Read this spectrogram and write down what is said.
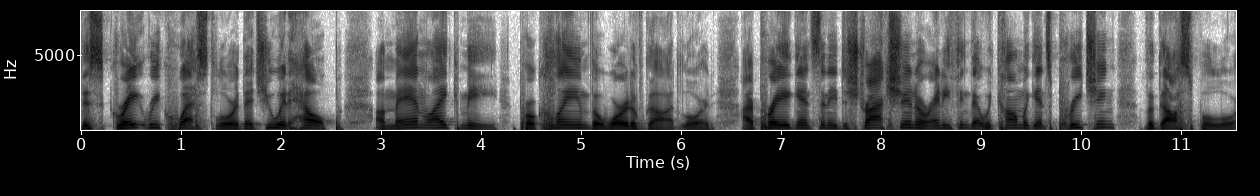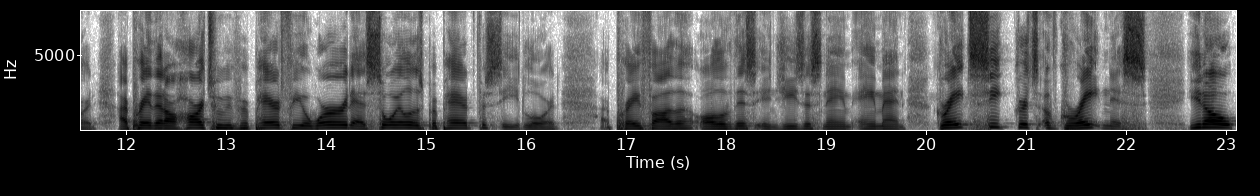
this great request, Lord, that you would help a man like me proclaim the word of God, Lord. I pray against any distraction or anything that would come against preaching the gospel, Lord. I pray that our hearts will be prepared for your word as soil is prepared for seed, Lord. I pray, Father, all of this in Jesus' name. Amen. Great secrets of greatness. You know,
